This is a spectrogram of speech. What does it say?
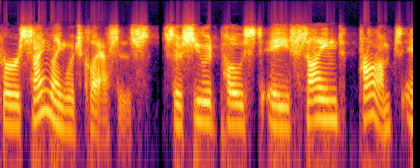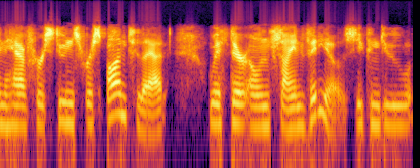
her sign language classes. So she would post a signed prompt and have her students respond to that with their own signed videos. You can do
